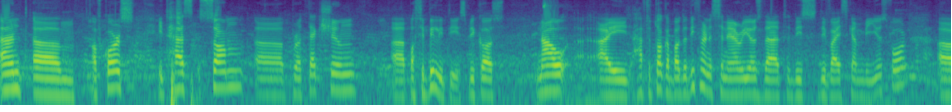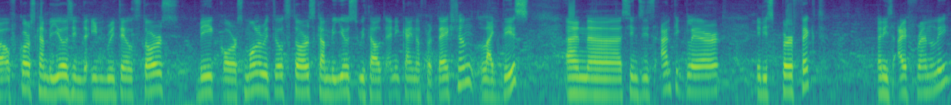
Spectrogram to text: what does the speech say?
And um, of course, it has some uh, protection uh, possibilities because now I have to talk about the different scenarios that this device can be used for. Uh, of course, can be used in, the, in retail stores, big or smaller retail stores can be used without any kind of protection like this. And uh, since it's anti-glare, it is perfect and it's eye friendly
